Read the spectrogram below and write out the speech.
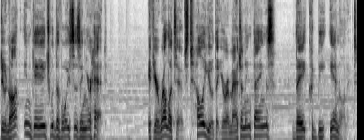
Do not engage with the voices in your head. If your relatives tell you that you're imagining things, they could be in on it.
